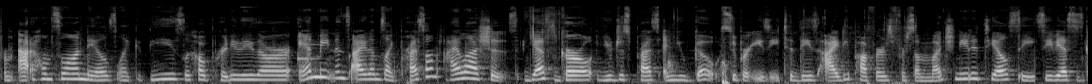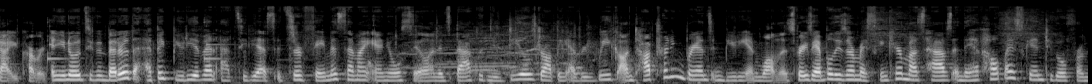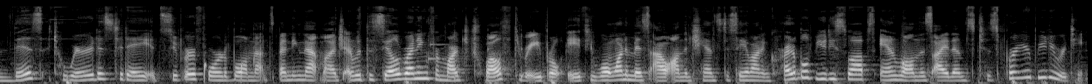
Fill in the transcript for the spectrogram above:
From at-home salon nails like these, look how pretty these are, and maintenance items like press-on eyelashes. Yes, girl, you just press and you go. Super easy. To these eye depuffers for some much-needed TLC, CVS has got you covered. And you know what's even better? The Epic Beauty event at CVS. It's their famous semi-annual sale, and it's back with new deals dropping every week on top trending brands in beauty and wellness. For example, these are my skincare must-haves, and they have helped my skin to go from this to where it is today. It's super affordable. I'm not spending that much. And with the sale running from March 12th through April 8th, you won't want to miss out on the chance to save on incredible beauty swaps and wellness items to support your beauty routine.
